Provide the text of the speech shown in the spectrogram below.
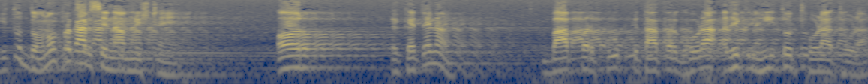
ये तो दोनों प्रकार से नाम निष्ठ हैं। और कहते ना, बाप पर पूत, पिता पर घोड़ा अधिक नहीं तो थोड़ा थोड़ा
